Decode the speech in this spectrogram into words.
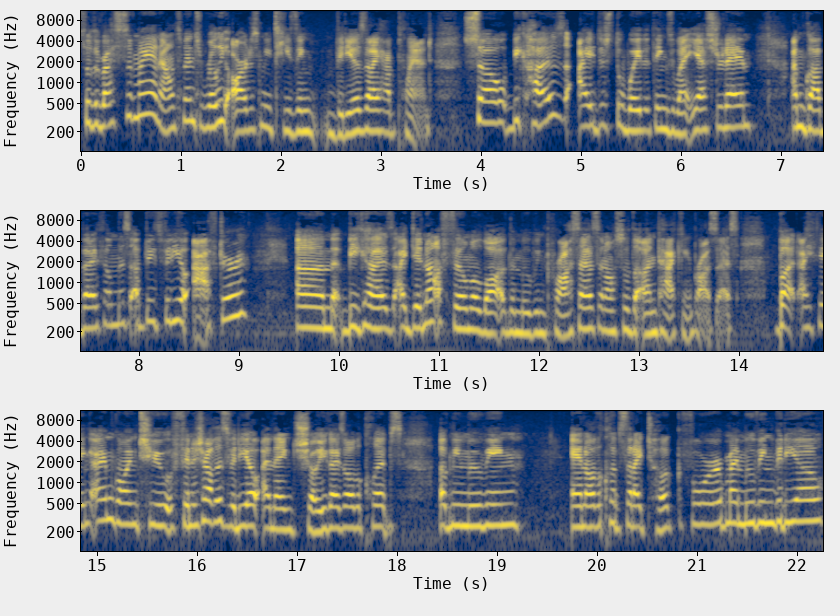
so the rest of my announcements really are just me teasing videos that I have planned. So because I just, the way that things went yesterday, I'm glad that I filmed this updates video after um, because I did not film a lot of the moving process and also the unpacking process. But I think I'm going to finish out this video and then show you guys all the clips of me moving and all the clips that I took for my moving video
